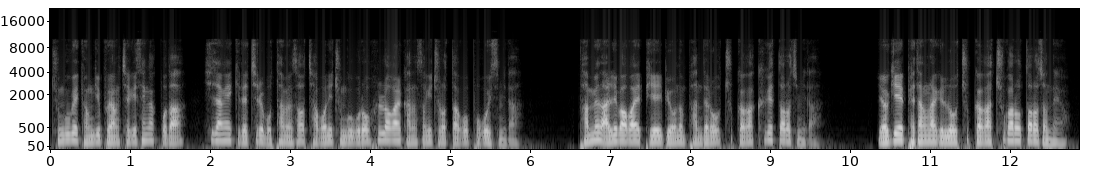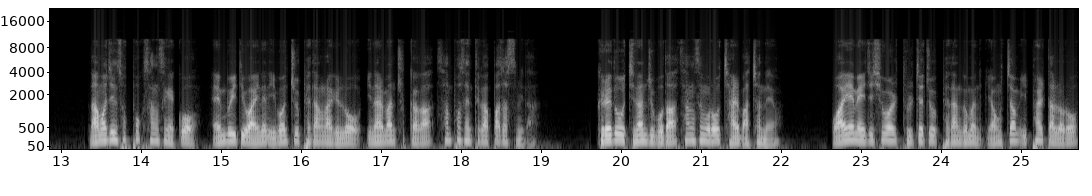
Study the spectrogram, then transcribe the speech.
중국의 경기 부양책이 생각보다 시장의 기대치를 못하면서 자본이 중국으로 흘러갈 가능성이 줄었다고 보고 있습니다. 반면 알리바바의 BABO는 반대로 주가가 크게 떨어집니다. 여기에 배당락일로 주가가 추가로 떨어졌네요. 나머진 소폭 상승했고 MVDY는 이번 주 배당락일로 이날만 주가가 3%가 빠졌습니다. 그래도 지난주보다 상승으로 잘 맞췄네요. YMAG 10월 둘째 주 배당금은 0.28달러로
